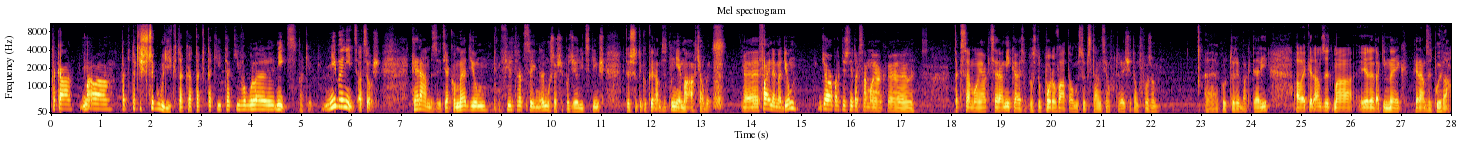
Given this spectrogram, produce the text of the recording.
taka mała, taki, taki szczególik, taka, tak, taki, taki w ogóle nic. Takie, niby nic, a coś. Keramzyt jako medium filtracyjne, muszę się podzielić z kimś, kto jeszcze tego keramzytu nie ma, a chciałby. E, fajne medium, działa praktycznie tak samo jak e, tak samo jak ceramika, jest po prostu porowatą substancją, w której się tam tworzą e, kultury bakterii, ale keramzyt ma jeden taki myk, keramzyt pływa.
